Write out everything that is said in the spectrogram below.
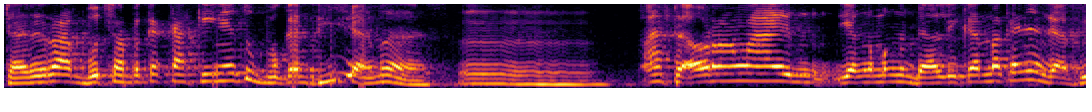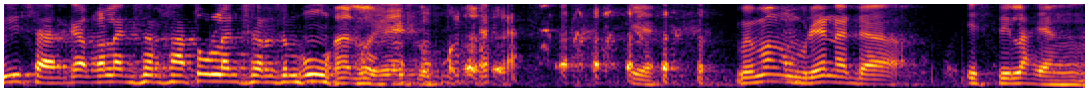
dari rambut sampai ke kakinya itu bukan dia mas. Hmm. Ada orang lain yang mengendalikan makanya nggak bisa. Kalau lengser satu lengser semua kok ya. Iya. Memang kemudian ada istilah yang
